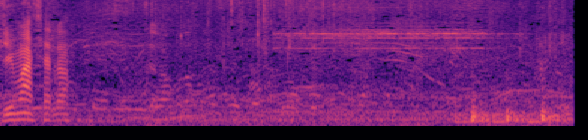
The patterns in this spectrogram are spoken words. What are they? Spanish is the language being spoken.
do you want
